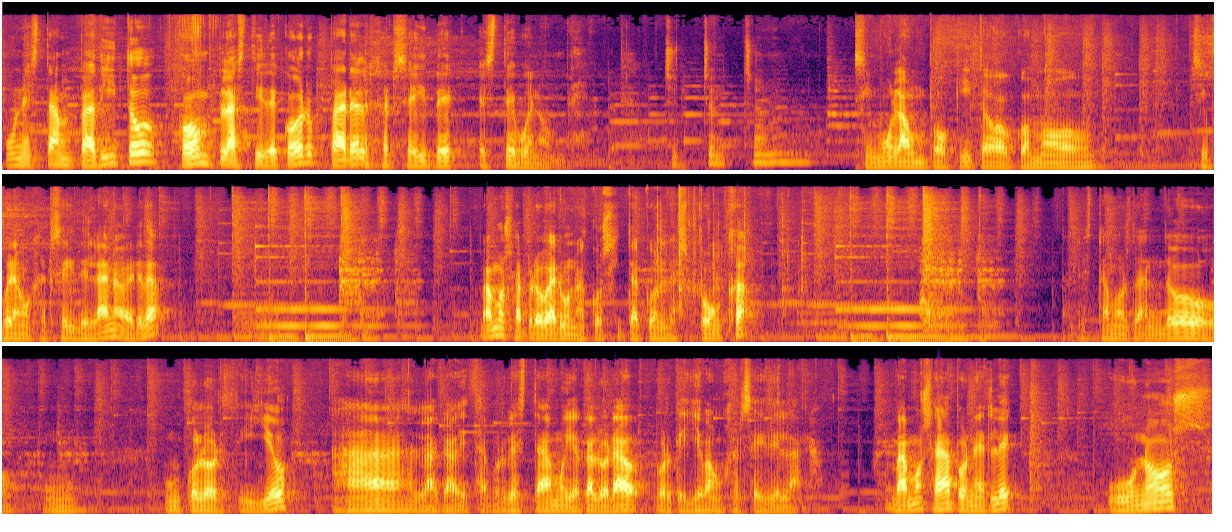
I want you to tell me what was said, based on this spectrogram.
un estampadito con plastidecor para el jersey de este buen hombre. Simula un poquito como si fuera un jersey de lana, ¿verdad? Vamos a probar una cosita con la esponja. Le estamos dando un, un colorcillo a la cabeza porque está muy acalorado porque lleva un jersey de lana. Vamos a ponerle unos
